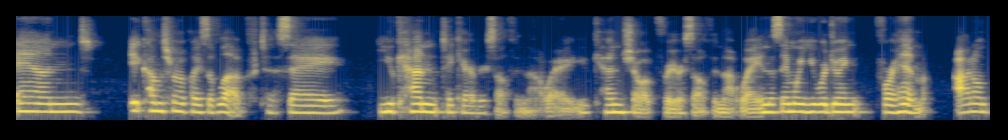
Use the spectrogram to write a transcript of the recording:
And it comes from a place of love to say, you can take care of yourself in that way. You can show up for yourself in that way. In the same way you were doing for him. I don't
